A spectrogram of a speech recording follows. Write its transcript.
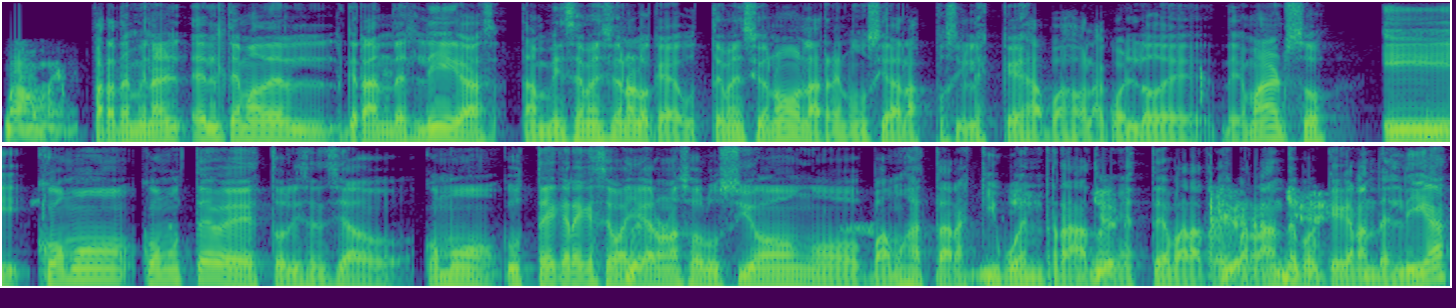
Más o menos. Para terminar el tema de grandes ligas, también se menciona lo que usted mencionó, la renuncia a las posibles quejas bajo el acuerdo de, de marzo. ¿Y cómo, cómo usted ve esto, licenciado? ¿Cómo usted cree que se va a llegar a una solución o vamos a estar aquí buen rato en este para atrás y para adelante? Porque Grandes Ligas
